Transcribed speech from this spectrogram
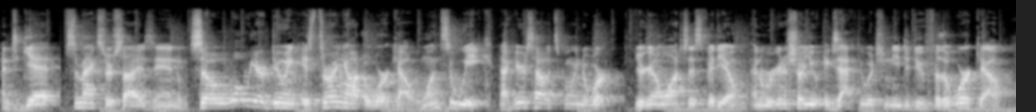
and to get some exercise in. So what we are doing is throwing out a workout once a week. Now here's how it's going to work. You're gonna watch this video and we're gonna show you exactly what you need to do for the workout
